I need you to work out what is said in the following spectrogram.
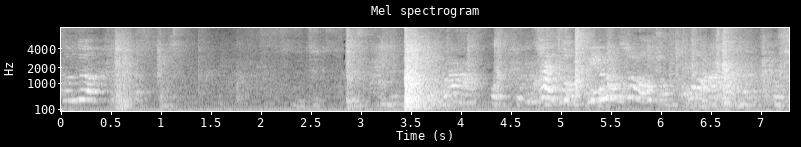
哥哥，你走啊！你快走，别啰嗦了，我走错了不是。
